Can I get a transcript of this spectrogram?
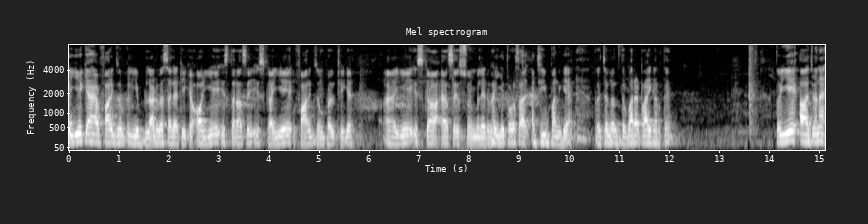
ये क्या है? फॉर एग्ज़ाम्पल ये ब्लड वेसल है, ठीक है? और ये इस तरह से इसका ये फॉर एग्ज़ाम्पल ठीक है? ये इसका ऐसे स्विम ब्लेडर है, ये थोड़ा सा अजीब बन गया तो चलो, दोबारा ट्राई करते हैं। तो ये जो है ना,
